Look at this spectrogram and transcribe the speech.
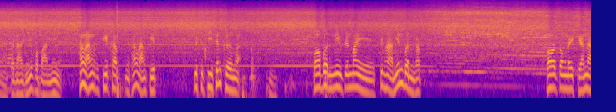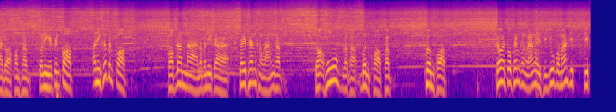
อ่าขนาดอยู่ประมาณนี้ข้างหลังปิดครับนี่ข้างหลังปิดอ ยู่สิบสี่เส้นเคืองอะ พอเบิ้ลนี่เป็นไม้สิบห้ามิลเบิ้ลครับ พอตรงในแขนหนาดอกครับ ตัวนี้เป็นกรอบ อันนี้คือเป็นกรอบ กรอบด้านหน้า แล้ววันนี้ก็ใส่แผ่นข้างหลังครับ เจาะหูแล้วก็เบิ้ลขอบครับ เพิ่มขอบ แต่ว่าตัวแผ่นข้างหลังนี่สิยูประมาณสิบสิบ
